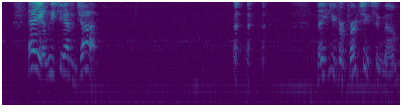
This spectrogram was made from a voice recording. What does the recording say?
hey, at least you got a job. Thank you for purchasing them.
